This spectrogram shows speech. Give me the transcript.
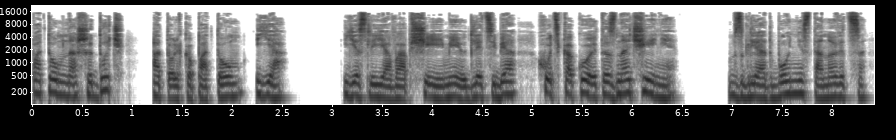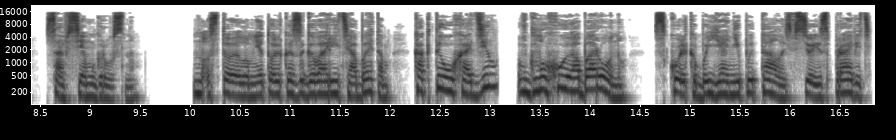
потом наша дочь, а только потом я если я вообще имею для тебя хоть какое-то значение». Взгляд Бонни становится совсем грустным. «Но стоило мне только заговорить об этом, как ты уходил в глухую оборону. Сколько бы я ни пыталась все исправить,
